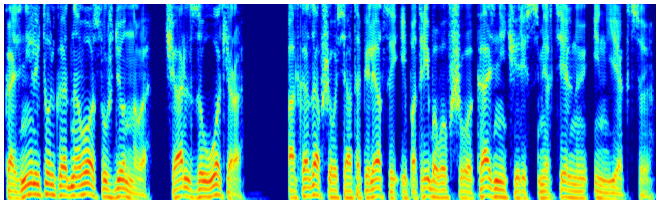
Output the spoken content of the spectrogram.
Казнили только одного осужденного, Чарльза Уокера, отказавшегося от апелляции и потребовавшего казни через смертельную инъекцию.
